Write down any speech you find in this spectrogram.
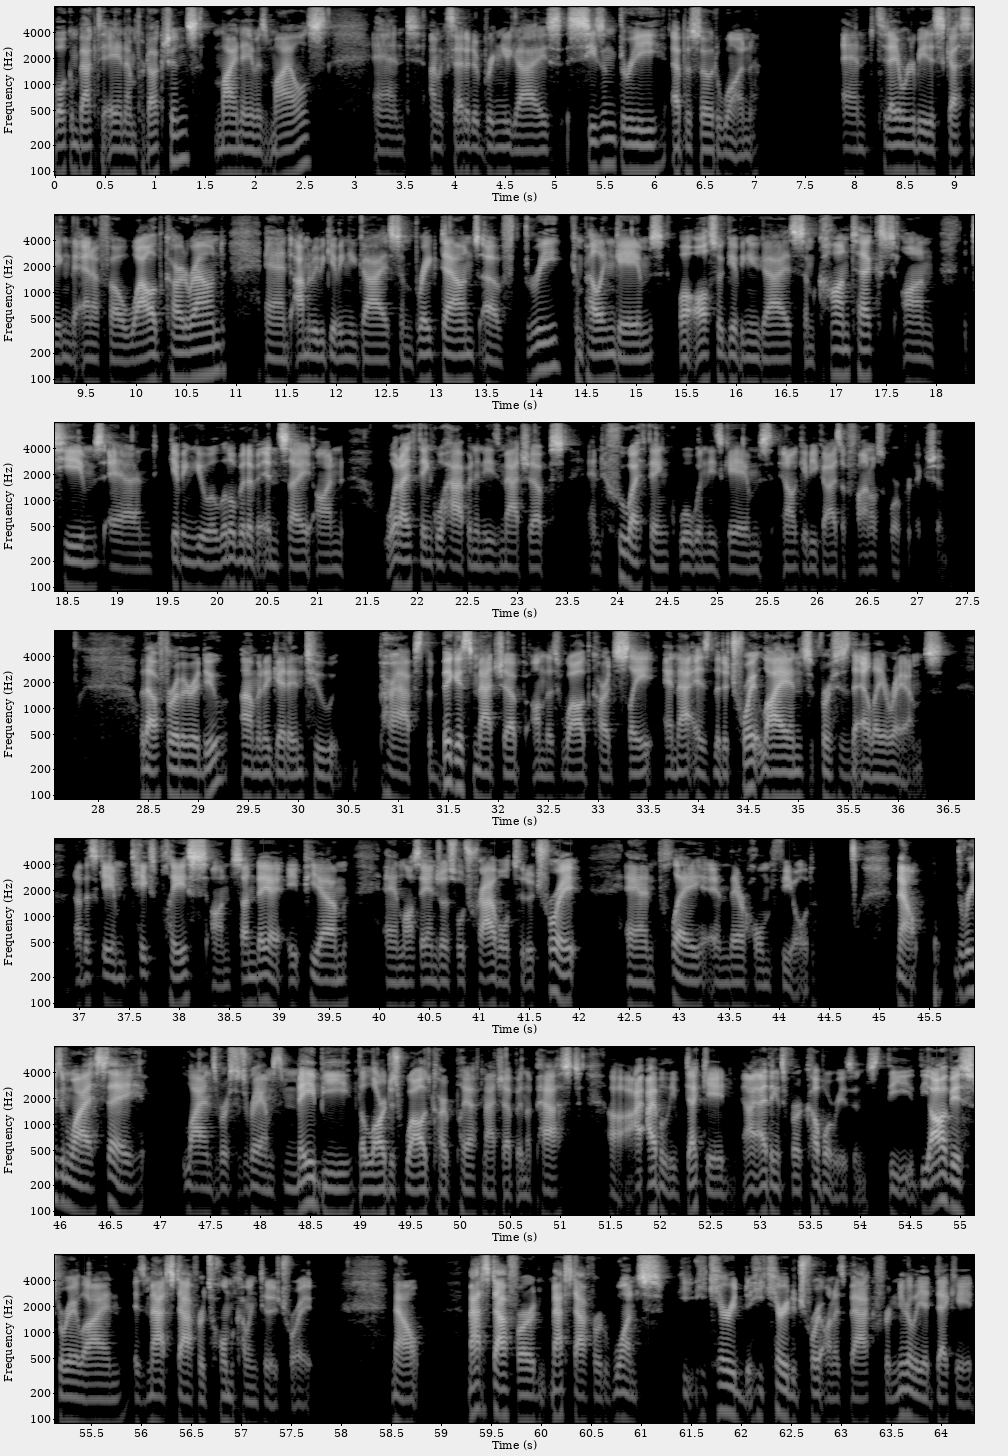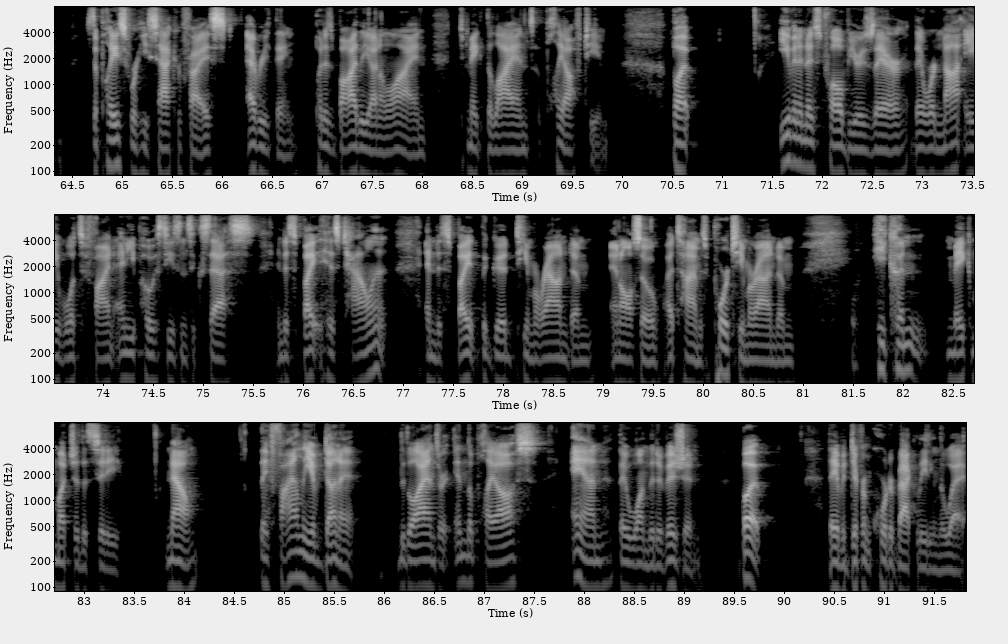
Welcome back to A&M Productions. My name is Miles, and I'm excited to bring you guys season three, episode one. And today we're going to be discussing the NFL wildcard round, and I'm going to be giving you guys some breakdowns of three compelling games while also giving you guys some context on the teams and giving you a little bit of insight on what I think will happen in these matchups and who I think will win these games. And I'll give you guys a final score prediction without further ado, I'm going to get into perhaps the biggest matchup on this wild card slate, and that is the Detroit Lions versus the LA Rams. Now, this game takes place on Sunday at 8 p.m., and Los Angeles will travel to Detroit and play in their home field. Now, the reason why I say Lions versus Rams may be the largest wild card playoff matchup in the past, uh, I, I, believe, decade. I, I think it's for a couple reasons. The the obvious storyline is Matt Stafford's homecoming to Detroit. Now, Matt Stafford, Matt Stafford once he, he carried he carried Detroit on his back for nearly a decade. It's a place where he sacrificed everything, put his body on a line to make the Lions a playoff team. But even in his 12 years there, they were not able to find any postseason success. And despite his talent and despite the good team around him, and also at times poor team around him, he couldn't make much of the city. Now, they finally have done it. The Lions are in the playoffs and they won the division. But they have a different quarterback leading the way.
